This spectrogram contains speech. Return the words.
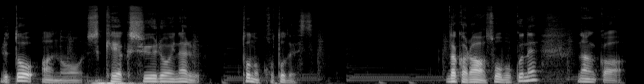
るとあの、契約終了になるとのことです。だから、そう、僕ね、なんか、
